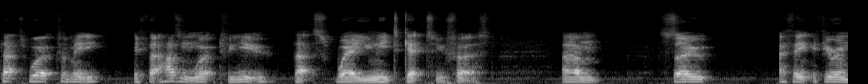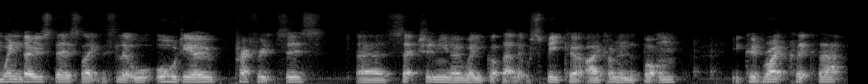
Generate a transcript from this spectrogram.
that's worked for me if that hasn't worked for you that's where you need to get to first um, so I think if you're in Windows there's like this little audio preferences uh, section, you know, where you've got that little speaker icon in the bottom. You could right click that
